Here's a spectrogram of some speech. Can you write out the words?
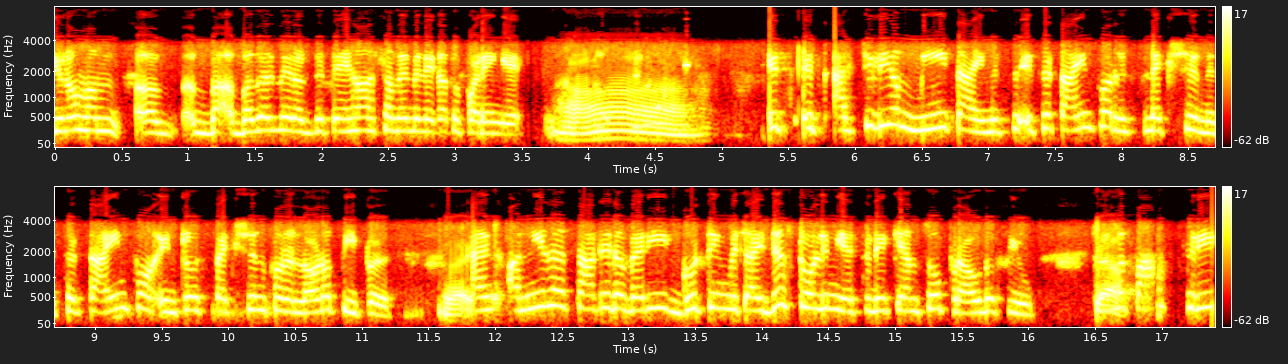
यू नो हम uh, ब- बगल में रख देते हैं हाँ समय मिलेगा तो पढ़ेंगे हाँ it's it's actually a me time. It's it's a time for reflection. It's a time for introspection for a lot of people. Right. And Anil has started a very good thing, which I just told him yesterday. Ki I'm so proud of you. So in Yeah. the past three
